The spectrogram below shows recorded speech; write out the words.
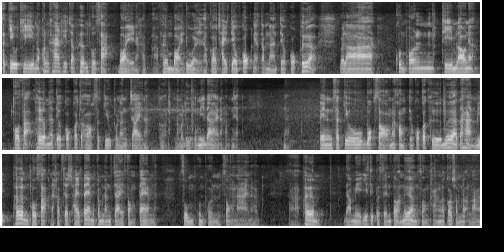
สกิลทีมค่อนข้างที่จะเพิ่มโทสะบ่อยนะครับเพิ่มบ่อยด้วย แล้วก็ใช้เตียวกกเนี่ยตำนานเตียวกกเพื่อเวลาคุณพลทีมเราเนี่ยโทสะเพิ่มเนี่ยเตียวกกก็จะออกสกิลกำลังใจนะก็เรามาดูตรงนี้ได้นะครับเนี่ย เป็นสกิลบวก2นะของเตียวกก็คือเมื่อทหารมิตรเพิ่มโทสะนะครับ จะใช้แต้มกำลังใจ 2 แต้มนะซุ่มคุณพล2นายนะครับเพิ่มดาเมจ20%ต่อเนื่อง 2 ครั้ง แล้วก็ชำระล้าง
